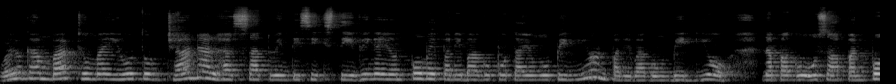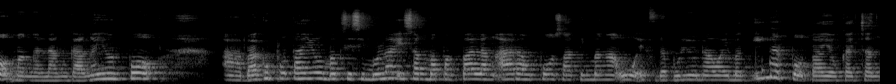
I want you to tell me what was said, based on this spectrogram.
Welcome back to my YouTube channel, Hasa26 TV. Ngayon po may panibago po tayong opinion, panibagong video na pag-uusapan po mga langga. Ngayon po, uh, bago po tayo magsisimula, isang mapagpalang araw po sa ating mga OFW naway mag-ingat po tayo kahit saan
